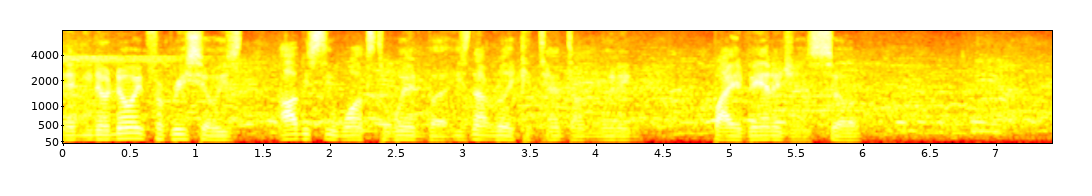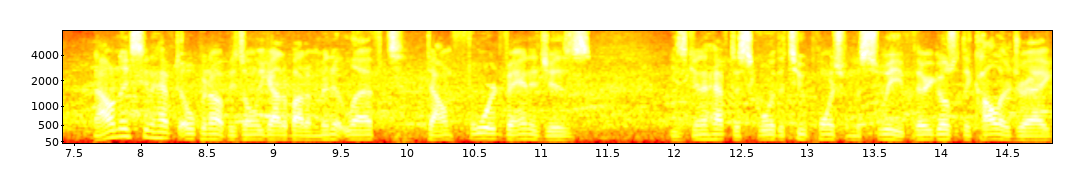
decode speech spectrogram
And you know, knowing Fabricio, he's obviously wants to win, but he's not really content on winning by advantages. So Now Nick's going to have to open up. He's only got about a minute left, down four advantages. He's going to have to score the two points from the sweep. There he goes with the collar drag.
